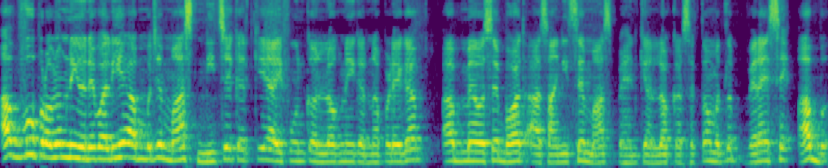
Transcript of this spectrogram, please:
अब वो प्रॉब्लम नहीं होने वाली है। अब मुझे मास्क नीचे करके आईफोन को अनलॉक नहीं करना पड़ेगा। अब मैं उसे बहुत आसानी से मास्क पहन के अनलॉक कर सकता हूँ। मतलब वेन आई से अब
